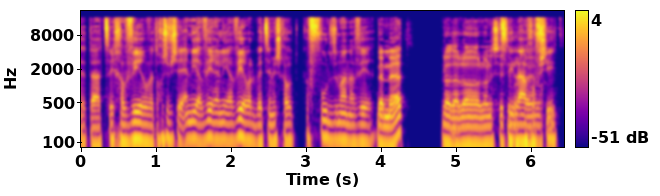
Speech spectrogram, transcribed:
שאתה צריך אוויר ואתה חושב שאין לי אוויר, אין לי אוויר, אבל בעצם יש לך עוד כפול זמן אוויר. באמת? לא יודע, לא, לא ניסיתי. צלילה חופשית.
